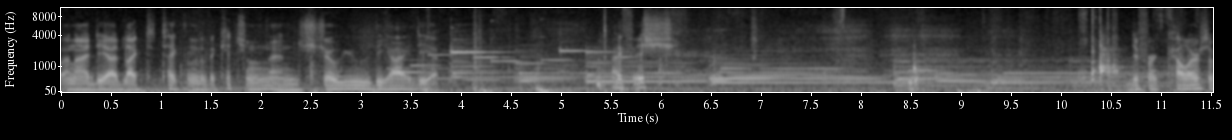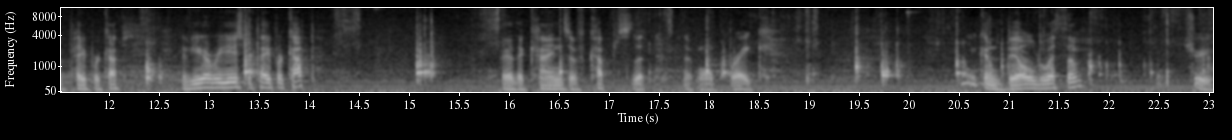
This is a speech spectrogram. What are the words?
an idea. I'd like to take them to the kitchen and show you the idea. Hi, fish. Different colors of paper cups. Have you ever used a paper cup? They're the kinds of cups that, that won't break. You can build with them. Sure, you,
